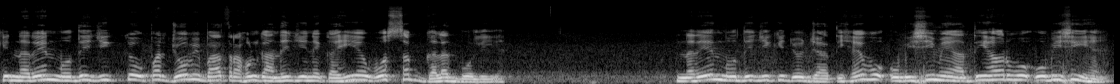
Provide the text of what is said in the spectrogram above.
कि नरेंद्र मोदी जी के ऊपर जो भी बात राहुल गांधी जी ने कही है, वो सब गलत बोली है। नरेंद्र मोदी जी की जो जाति है, वो ओबीसी में आती है और वो ओबीसी हैं।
